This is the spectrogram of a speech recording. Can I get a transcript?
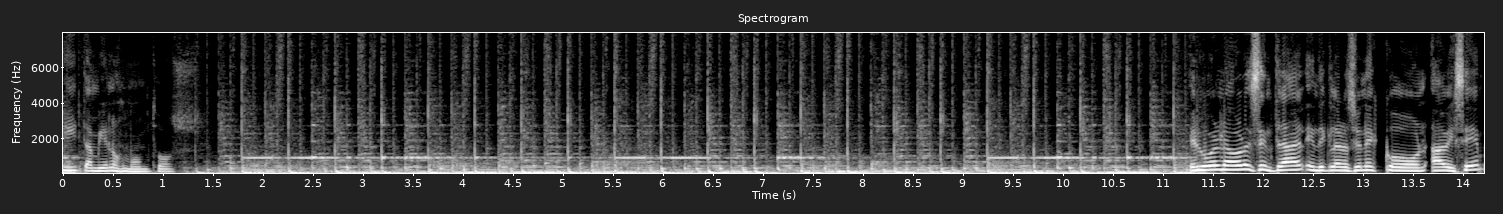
y también los montos. El gobernador Central, en declaraciones con ABC,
